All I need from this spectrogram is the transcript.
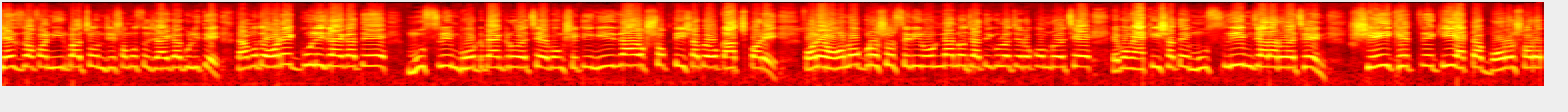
শেষ দফা নির্বাচন যে সমস্ত জায়গাগুলিতে, তার মধ্যে অনেকগুলি জায়গাতে মুসলিম ভোট ব্যাংক রয়েছে এবং সেটি নির্ণায়ক শক্তি হিসাবেও কাজ করে। ফলে অনগ্রসর শ্রেণির অন্যান্য জাতিগুলো যেরকম রয়েছে এবং একই সাথে মুসলিম যারা রয়েছেন, সেই ক্ষেত্রে কি একটা বড় সড়ো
